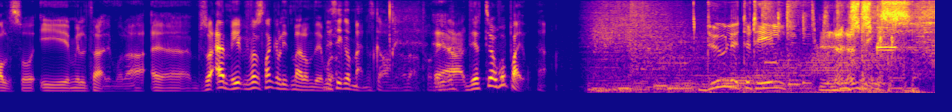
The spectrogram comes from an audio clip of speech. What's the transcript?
altså i militæret i morgen. Uh, Så jeg, vi får snakke litt mer om det i Det er sikkert mennesker han gjør da, tror du Ja, det? det håper jeg jo. Du lytter til Lunsjmix.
